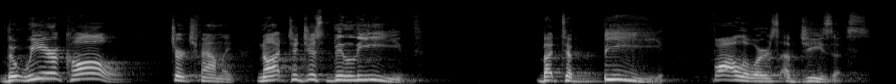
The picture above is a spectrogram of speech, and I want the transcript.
that we are called, church family, not to just believe, but to be followers of Jesus.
